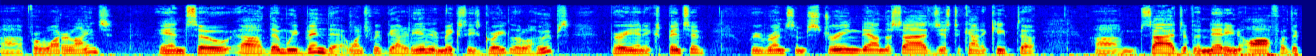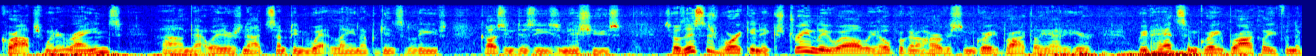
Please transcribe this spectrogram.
uh, for water lines. And so uh, then we bend that once we've got it in and makes these great little hoops, very inexpensive. We run some string down the sides just to kind of keep the um, sides of the netting off of the crops when it rains. Um, that way there's not something wet laying up against the leaves causing disease and issues. So this is working extremely well. We hope we're going to harvest some great broccoli out of here. We've had some great broccoli from the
